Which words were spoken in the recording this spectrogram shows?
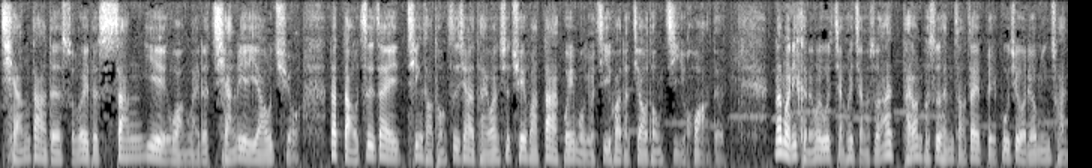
强大的所谓的商业往来的强烈要求，那导致在清朝统治下的台湾是缺乏大规模有计划的交通计划的。那么你可能会讲会讲说啊，台湾不是很早在北部就有流民船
